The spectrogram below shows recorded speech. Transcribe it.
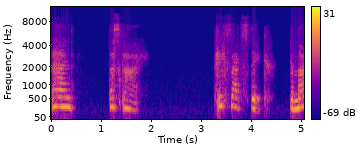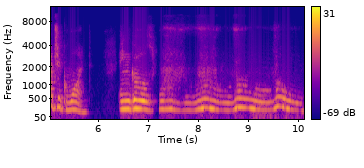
And this guy takes that stick, the magic wand, and goes woo, woo, woo, woo.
